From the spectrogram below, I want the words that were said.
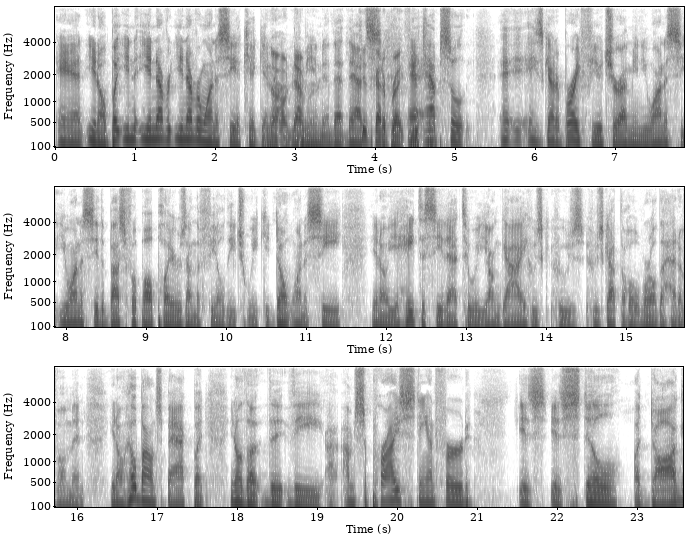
and you know, but you you never you never want to see a kid get No, hurt. never. I mean, that that's Kid's got a bright future. Absolutely, he's got a bright future. I mean, you want to see you want to see the best football players on the field each week. You don't want to see, you know, you hate to see that to a young guy who's who's who's got the whole world ahead of him, and you know he'll bounce back. But you know the the the I'm surprised Stanford is is still a dog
